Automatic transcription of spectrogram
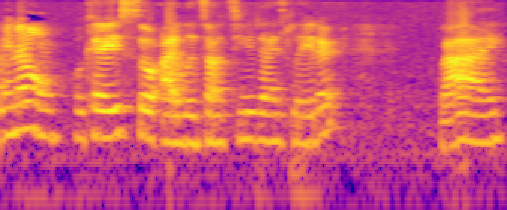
me know okay? So I will talk to you guys later. Bye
